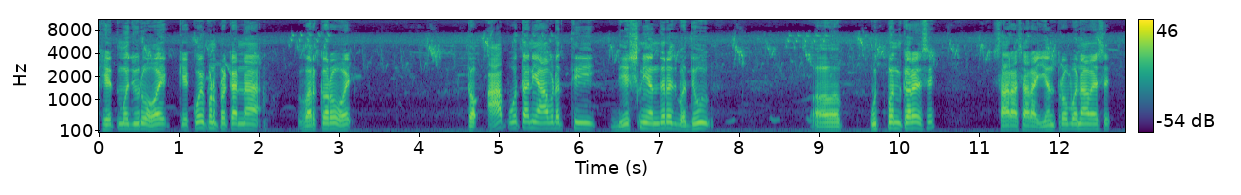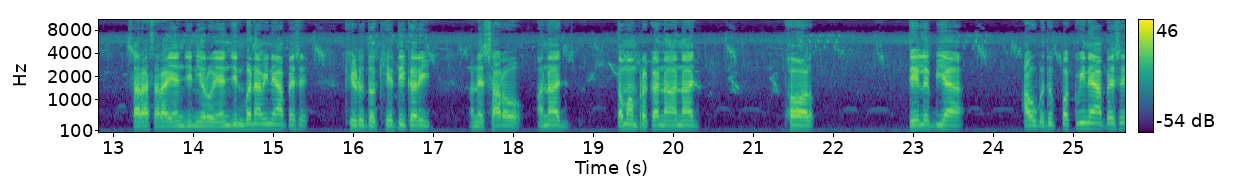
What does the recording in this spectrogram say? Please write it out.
ખેતમજૂરો હોય કે કોઈ પણ પ્રકારના વર્કરો હોય તો આ પોતાની આવડતથી દેશની અંદર જ બધું ઉત્પન્ન કરે છે. સારા સારા યંત્રો બનાવે છે. સારા સારા એન્જિનિયરો એન્જિન બનાવીને આપે છે. ખેડૂતો ખેતી કરી અને સારો અનાજ, તમામ પ્રકારના અનાજ, ફળ તેલબિયા આવું બધું પકવીને આપે છે.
